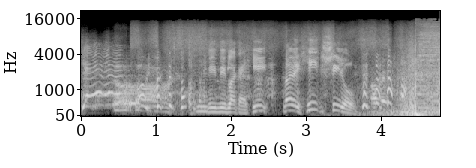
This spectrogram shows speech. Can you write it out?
yeah. Oh. you need, need like a heat, not a heat shield. All right.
